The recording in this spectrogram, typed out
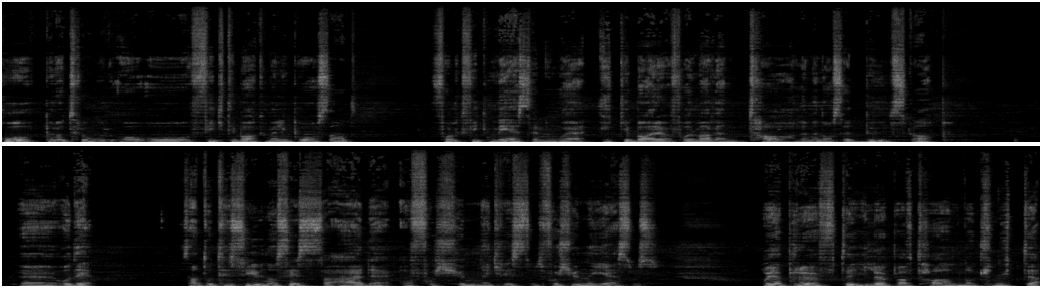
håper og tror, og, og fikk tilbakemelding på også, at folk fikk med seg noe, ikke bare i form av en tale, men også et budskap. Uh, og, det, og til syvende og sist så er det å forkynne Kristus, forkynne Jesus. Og jeg prøvde i løpet av talen å knytte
